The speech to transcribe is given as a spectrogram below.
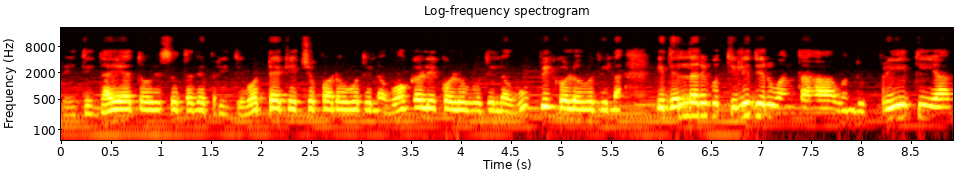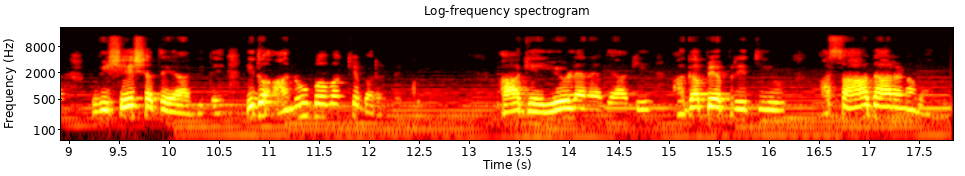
ಪ್ರೀತಿ ದಯೆ ತೋರಿಸುತ್ತದೆ, ಪ್ರೀತಿ ಹೊಟ್ಟೆ ಕೆಚ್ಚು ಪಡುವುದಿಲ್ಲ, ಹೊಗಳಿಕೊಳ್ಳುವುದಿಲ್ಲ, ಉಬ್ಬಿಕೊಳ್ಳುವುದಿಲ್ಲ. ಇದೆಲ್ಲರಿಗೂ ತಿಳಿದಿರುವಂತಹ ಒಂದು ಪ್ರೀತಿಯ ವಿಶೇಷತೆಯಾಗಿದೆ. ಇದು ಅನುಭವಕ್ಕೆ ಬರಬೇಕು. ಹಾಗೆ ಏಳನೇದಾಗಿ ಅಗಪೆಯ ಪ್ರೀತಿಯು ಅಸಾಧಾರಣವಾಗಿದೆ.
